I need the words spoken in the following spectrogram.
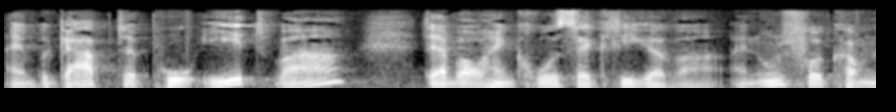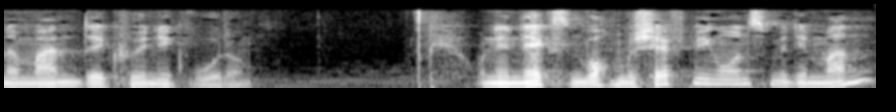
ein begabter Poet war, der aber auch ein großer Krieger war. Ein unvollkommener Mann, der König wurde. Und in den nächsten Wochen beschäftigen wir uns mit dem Mann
